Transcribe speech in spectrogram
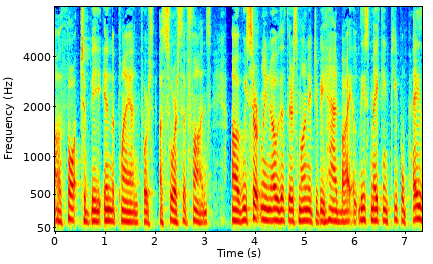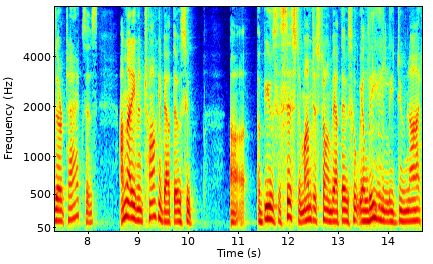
uh, thought to be in the plan for a source of funds. Uh, we certainly know that there's money to be had by at least making people pay their taxes. I'm not even talking about those who uh, abuse the system. I'm just talking about those who illegally do not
